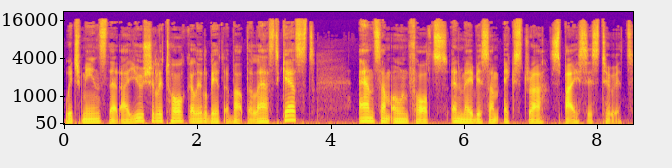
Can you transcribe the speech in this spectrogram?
which means that I usually talk a little bit about the last guest and some own thoughts and maybe some extra spices to it.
